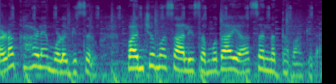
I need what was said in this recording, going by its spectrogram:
ರಣಕಹಳೆ ಮೊಳಗಿಸಲು ಪಂಚಮಸಾಲಿ ಸಮುದಾಯ ಸನ್ನದ್ಧವಾಗಿದೆ.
